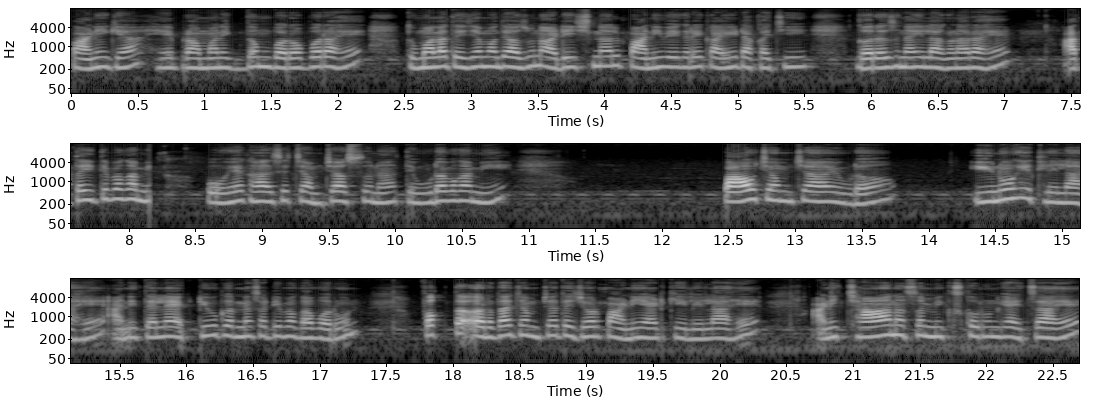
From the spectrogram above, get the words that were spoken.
पाणी घ्या. हे प्रमाण एकदम बरोबर आहे. तुम्हाला त्याच्यामध्ये अजून ॲडिशनल पाणी वगैरे काही टाकायची गरज नाही लागणार आहे. आता इथे बघा मी पोहे खायचे चमचा असतो ना तेवढा बघा मी. पाव चमचा एवढं इनो घेतलेला आहे आणि त्याला ॲक्टिव्ह करण्यासाठी बघा वरून फक्त अर्धा चमचा त्याच्यावर पाणी ॲड केलेलं आहे. आणि छान असं मिक्स करून घ्यायचं आहे.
